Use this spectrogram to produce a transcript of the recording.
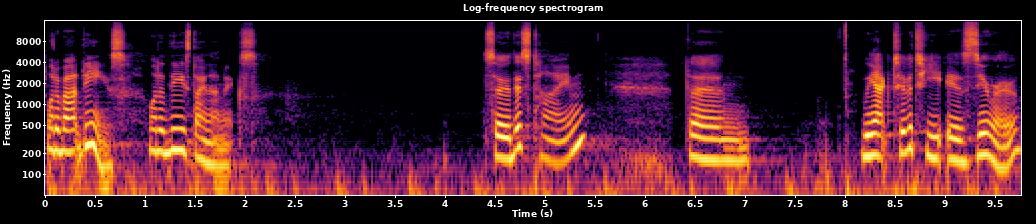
What about these? What are these dynamics? So this time, the reactivity is zero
